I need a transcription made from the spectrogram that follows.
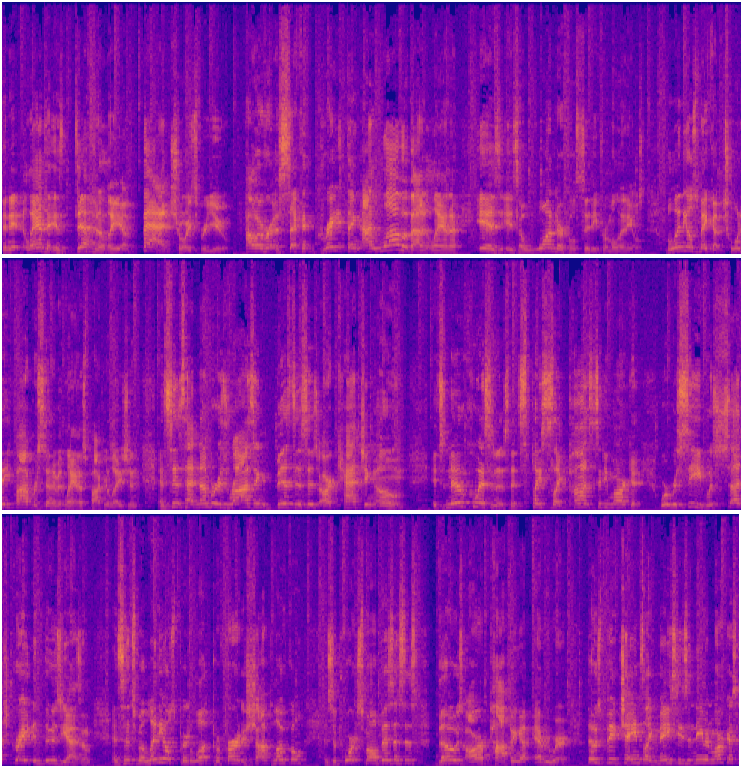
then Atlanta is definitely a bad choice for you. However, a second great thing I love about Atlanta is it's a wonderful city for millennials. Millennials make up 25% of Atlanta's population, and since that number is rising, businesses are catching on. It's no coincidence that places like Ponce City Market were received with such great enthusiasm. And since millennials prefer to shop local and support small businesses, those are popping up everywhere. Those big chains like Macy's and Neiman Marcus,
